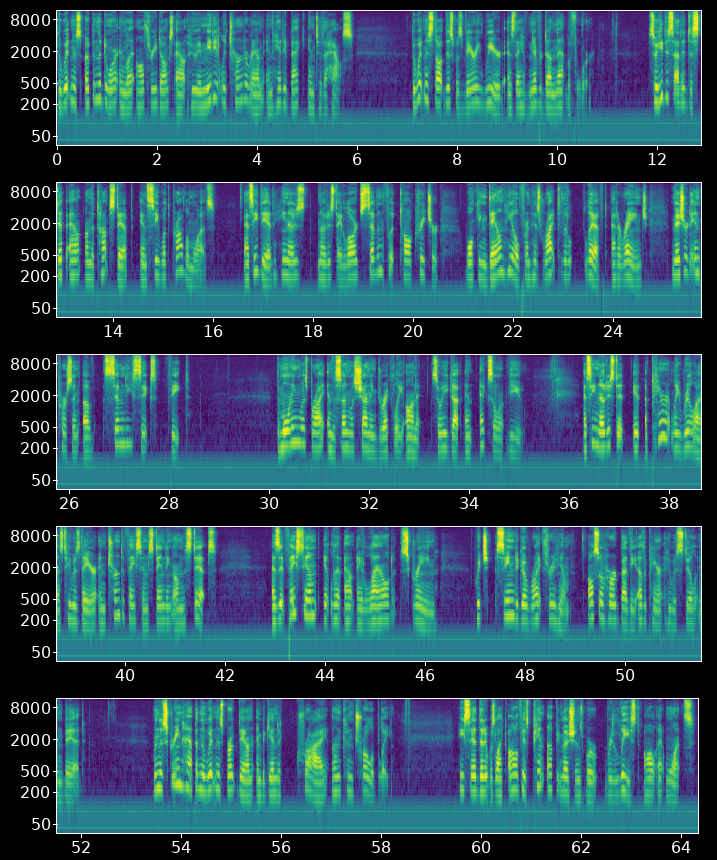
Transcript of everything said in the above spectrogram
The witness opened the door and let all three dogs out, who immediately turned around and headed back into the house. The witness thought this was very weird as they have never done that before. So he decided to step out on the top step and see what the problem was. As he did, he noticed a large seven foot tall creature walking downhill from his right to the left at a range measured in person of 76 feet. The morning was bright and the sun was shining directly on it, so he got an excellent view. As he noticed it, it apparently realized he was there and turned to face him standing on the steps. As it faced him, it let out a loud scream, which seemed to go right through him, also heard by the other parent who was still in bed. When the scream happened, the witness broke down and began to cry uncontrollably. He said that it was like all of his pent up emotions were released all at once.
